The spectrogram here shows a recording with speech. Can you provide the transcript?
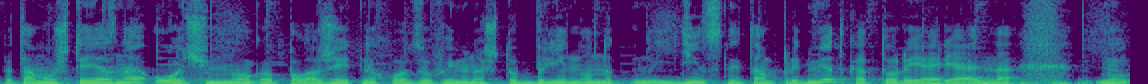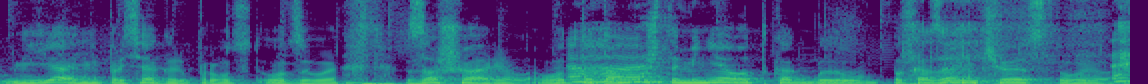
Потому что я знаю очень много положительных отзывов именно, что, блин, он единственный там предмет, который я реально, ну, не я, не про себя говорю, про отзывы, отзывы, зашарил. Вот ага. потому что меня вот как бы показали, что я стою.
